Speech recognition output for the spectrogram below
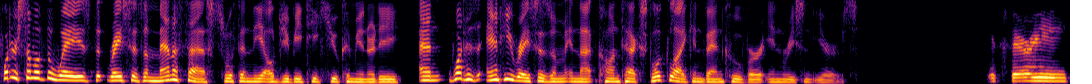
What are some of the ways that racism manifests within the LGBTQ community, and what has anti racism in that context looked like in Vancouver in recent years? It's very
